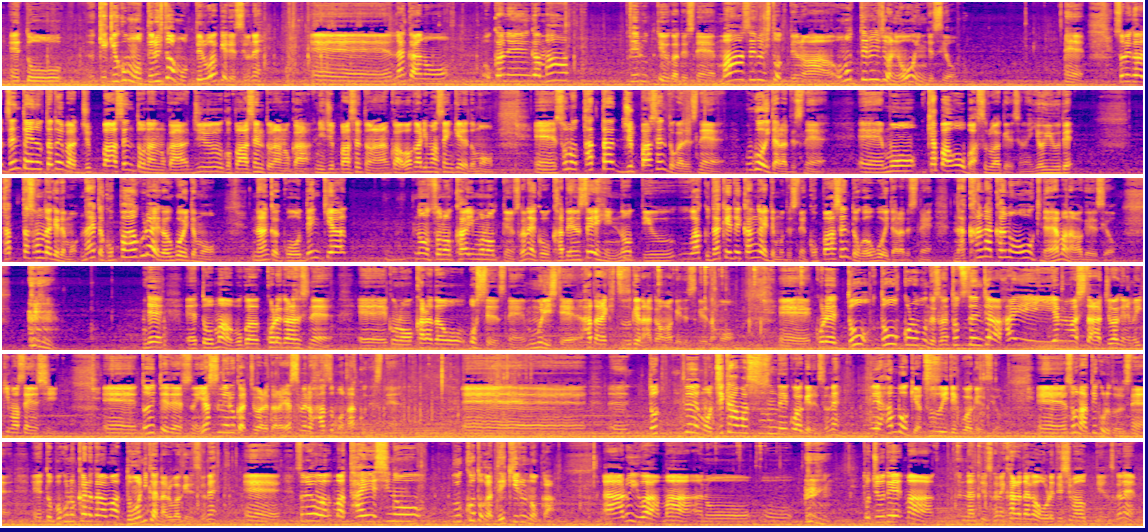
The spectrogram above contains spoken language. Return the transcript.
えっ、と、結局持ってる人は持ってるわけですよね。えー、なんかあの、お金が回ってるっていうかですね、回せる人っていうのは思ってる以上に多いんですよ。えー、それが全体の例えば10%なのか、15%なのか、20%なのかは分かりませんけれども、えー、そのたった10%がですね、動いたらですね、えー、もうキャパオーバーするわけですよね、余裕で。たったそんだけでも、なんやったら5%ぐらいが動いても、なんかこう、電気屋のその買い物っていうんですかね、こう家電製品のっていう枠だけで考えてもですね、5%が動いたらですね、なかなかの大きな山なわけですよ。で、えっ、と、まあ僕はこれからですね、えー、この体を押してですね、無理して働き続けなあかんわけですけれども、えー、これどう、どう転ぶんですかね突然じゃあ、はい、やめましたっていうわけにもいきませんし、えー、と言ってですね、休めるかって言われたら休めるはずもなくですね、えー、どでも時間は進んでいくわけですよね。で、繁忙期は続いていくわけですよ。えー、そうなってくるとですね、えっ、ー、と、僕の体はまあどうにかなるわけですよね。えー、それをまあ耐え忍ぶことができるのか、あるいは、まあ、あの途中で、まあ、なんていうんですかね、体が折れてしまうっていうんですかね。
